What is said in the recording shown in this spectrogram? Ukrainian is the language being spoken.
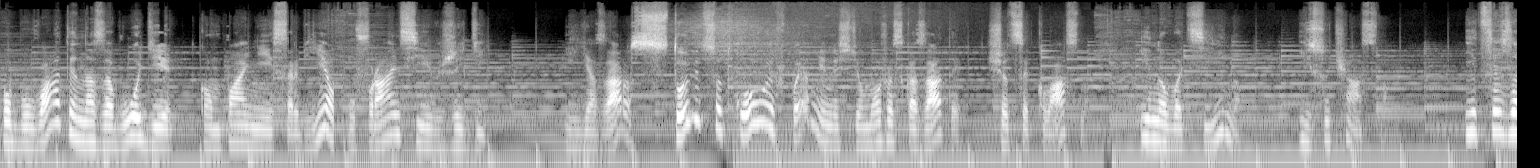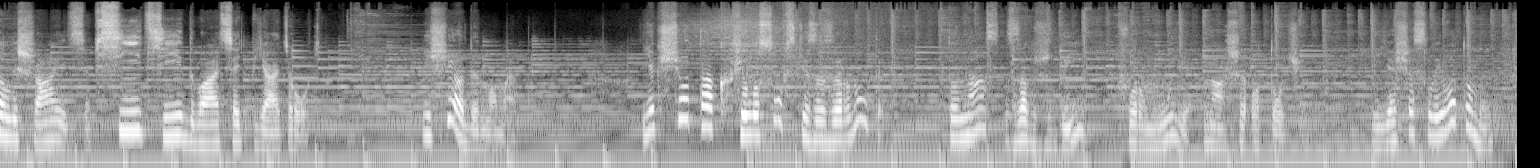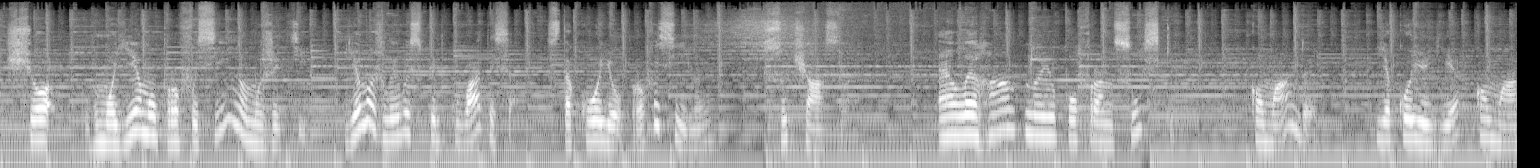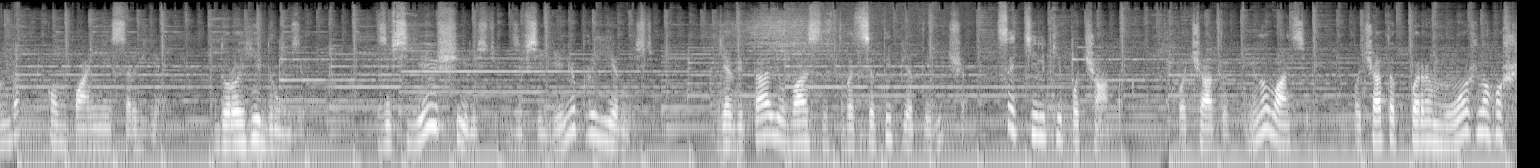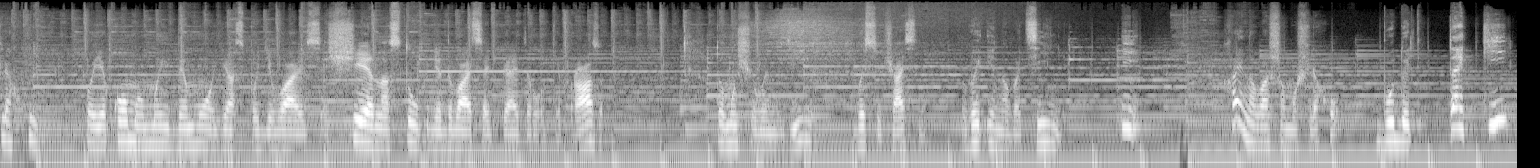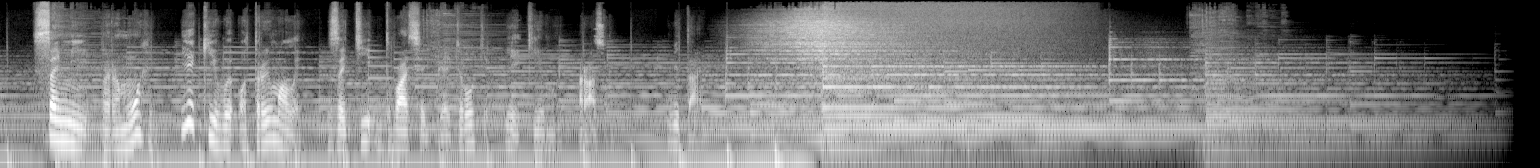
побувати на заводі компанії Серв'є у Франції в Жиді. І я зараз з 100% впевненістю можу сказати, що це класно, інноваційно і сучасно. І це залишається всі ці 25 років. І ще один момент. Якщо так філософськи зазирнути, то нас завжди формує наше оточення. І я щаслива тому, що в моєму професійному житті є можливість спілкуватися з такою професійною, сучасною, елегантною по-французьки командою, якою є команда компанії Серв'є. Дорогі друзі, зі всією щирістю, зі всією приємністю я вітаю вас з 25-річчям. Це тільки початок. Початок інновацій, початок переможного шляху, по якому ми йдемо, я сподіваюся, ще наступні 25 років разом. Тому що ви надійні, ви сучасні, ви інноваційні. І хай на вашому шляху будуть такі самі перемоги, які ви отримали за ті 25 років, які ми разом. Вітаю!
